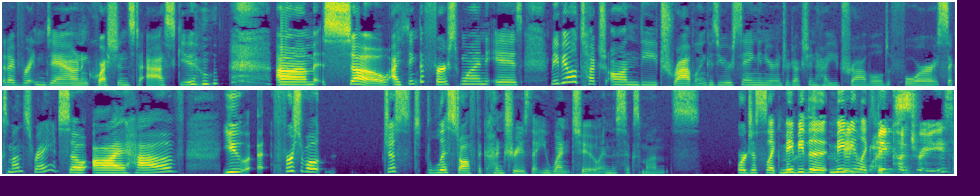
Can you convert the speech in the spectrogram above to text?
that i've written down and questions to ask you. Um so i think the first one is maybe i'll touch on the traveling because you were saying in your introduction how you traveled for six months right? So i have you uh, first of all just list off the countries that you went to in the six months or just like maybe the maybe big, like big countries.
